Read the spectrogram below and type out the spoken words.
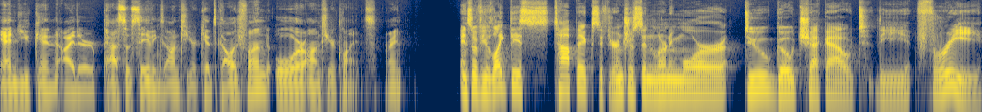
and you can either pass those savings on to your kids' college fund or onto your clients, right? And so, if you like these topics, if you're interested in learning more, do go check out the free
